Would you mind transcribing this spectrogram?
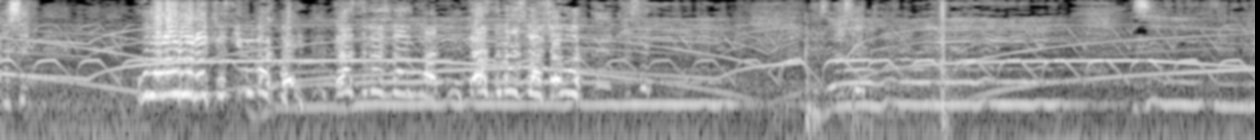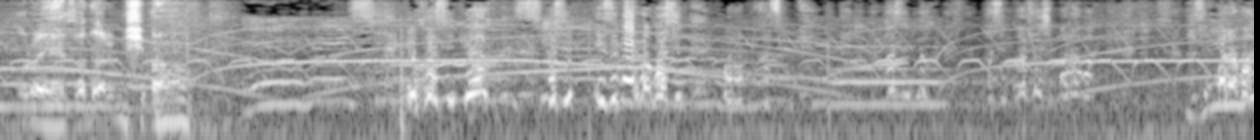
Hasip. Ulan oradan öküz gibi bakmayın. Gazımız var ulan. Gazımız var çabuk. Hasip. Hasip. Buraya kadarmış ağam. Yok Hasip yok. Hasip izin vermem Hasip. Bana bak Hasip. Hasip yok. Hasip kardeşim bana bak. Hasip bana bak.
